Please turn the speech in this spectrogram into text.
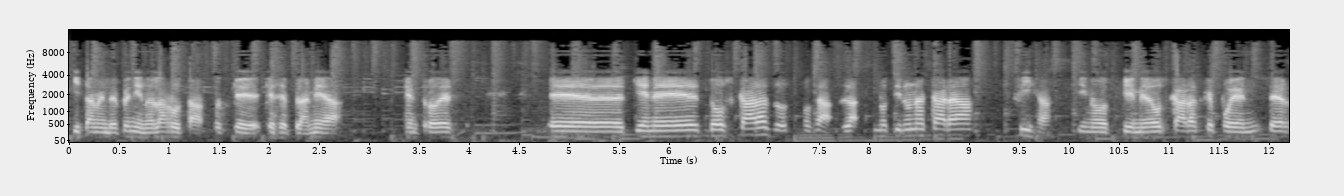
y también dependiendo de la ruta pues, que, que se planea dentro de este. Eh, tiene dos caras, dos, o sea, la- no tiene una cara fija, sino tiene dos caras que pueden ser,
